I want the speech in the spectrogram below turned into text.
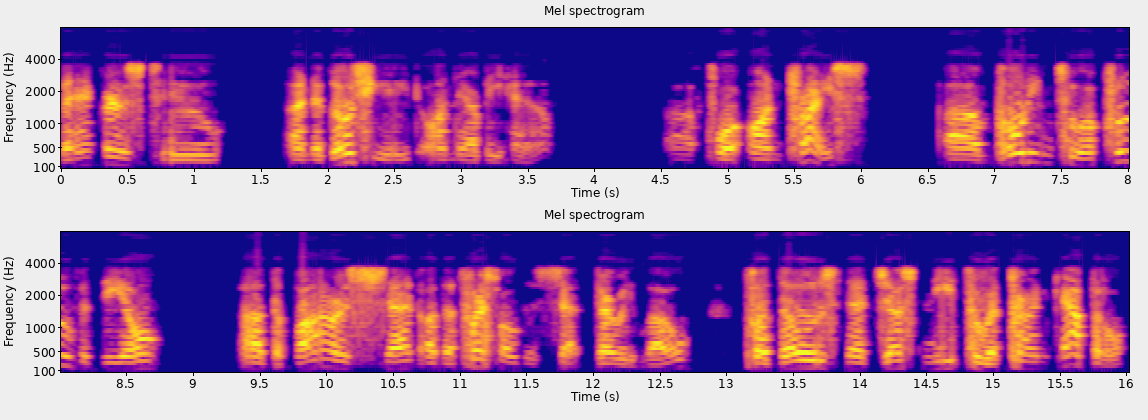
bankers to uh, negotiate on their behalf uh, for on price, uh, voting to approve a deal. Uh, the bar is set, or the threshold is set very low for those that just need to return capital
